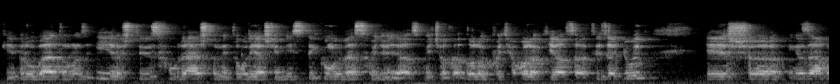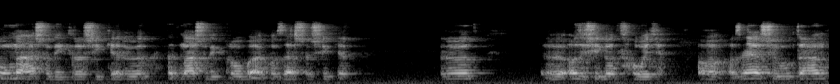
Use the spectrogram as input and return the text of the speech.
kipróbáltam az íjas tűzfúrást, amit óriási misztikum vesz, hogy ugye az micsoda dolog, hogyha valaki azzal tüzet gyújt, és uh, igazából másodikra sikerült, tehát második próbálkozásra sikerült. Uh, az is igaz, hogy az első után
